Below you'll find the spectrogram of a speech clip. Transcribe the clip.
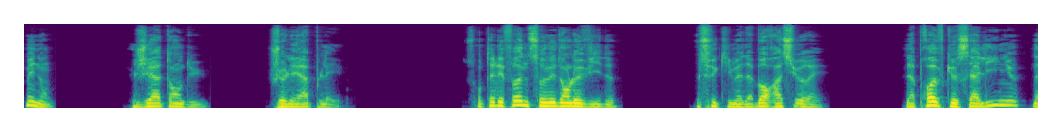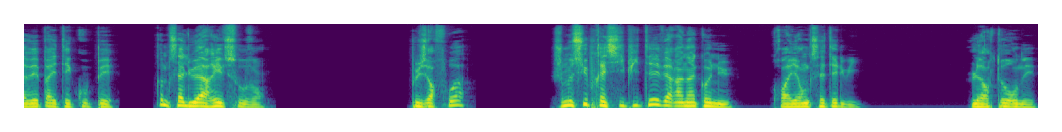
Mais non. J'ai attendu. Je l'ai appelé. Son téléphone sonnait dans le vide, ce qui m'a d'abord rassuré. La preuve que sa ligne n'avait pas été coupée, comme ça lui arrive souvent. Plusieurs fois, je me suis précipité vers un inconnu, croyant que c'était lui. L'heure tournait.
